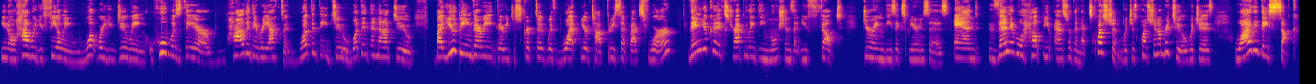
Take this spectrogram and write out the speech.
you know, how were you feeling? What were you doing? Who was there? How did they react? What did they do? What did they not do? By you being very, very descriptive with what your top three setbacks were, then you could extrapolate the emotions that you felt during these experiences. And then it will help you answer the next question, which is question number two, which is, why did they suck?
